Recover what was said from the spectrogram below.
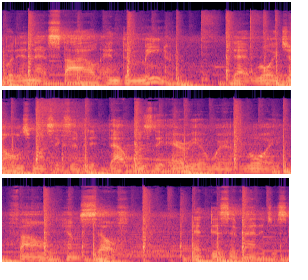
but in that style and demeanor that Roy Jones once exhibited, that was the area where Roy found himself at disadvantages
